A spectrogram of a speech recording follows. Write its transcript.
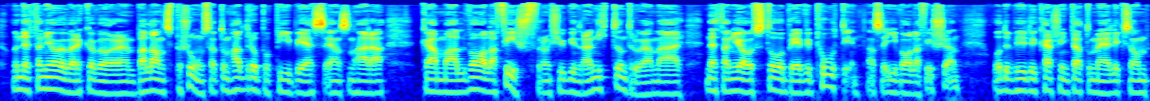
Och Netanyahu verkar vara en balansperson, så att de hade då på PBS en sån här gammal valaffisch från 2019 tror jag, när Netanyahu står bredvid Putin, alltså i valaffischen. Och det betyder kanske inte att de är liksom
